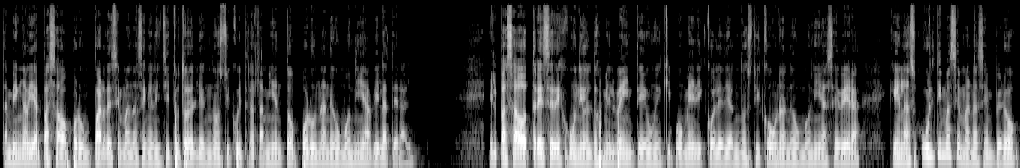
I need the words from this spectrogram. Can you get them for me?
también había pasado por un par de semanas en el Instituto del Diagnóstico y Tratamiento por una neumonía bilateral. El pasado 13 de junio del 2020, un equipo médico le diagnosticó una neumonía severa que en las últimas semanas empeoró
